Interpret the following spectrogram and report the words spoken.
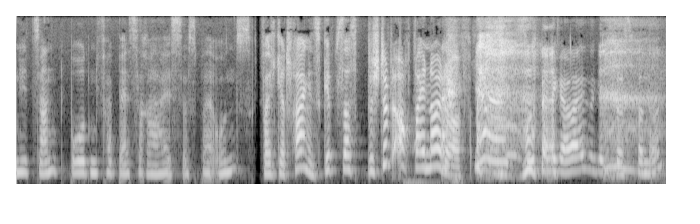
Bentonit-Sandbodenverbesserer heißt das bei uns. Wollte ich gerade fragen, es gibt das bestimmt auch bei Neudorf. Zufälligerweise gibt es das von uns.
